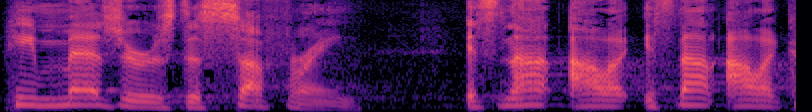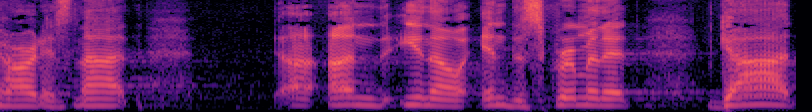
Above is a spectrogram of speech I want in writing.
He measures the suffering. It's not a la, it's not a la carte, it's not uh, un, you know, indiscriminate. God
